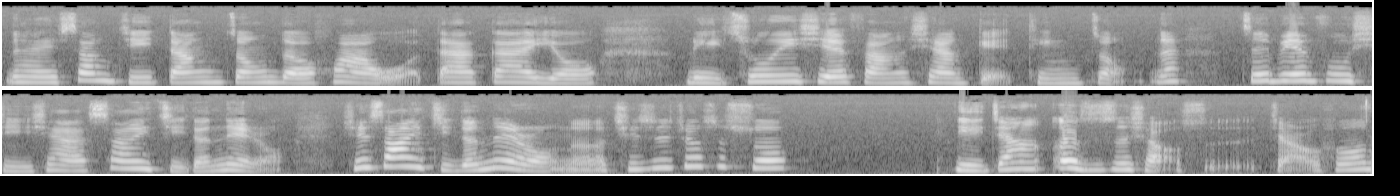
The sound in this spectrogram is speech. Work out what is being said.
那上集当中的话，我大概有理出一些方向给听众。那这边复习一下上一集的内容。其实上一集的内容呢，其实就是说。你将二十四小时，假如说，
